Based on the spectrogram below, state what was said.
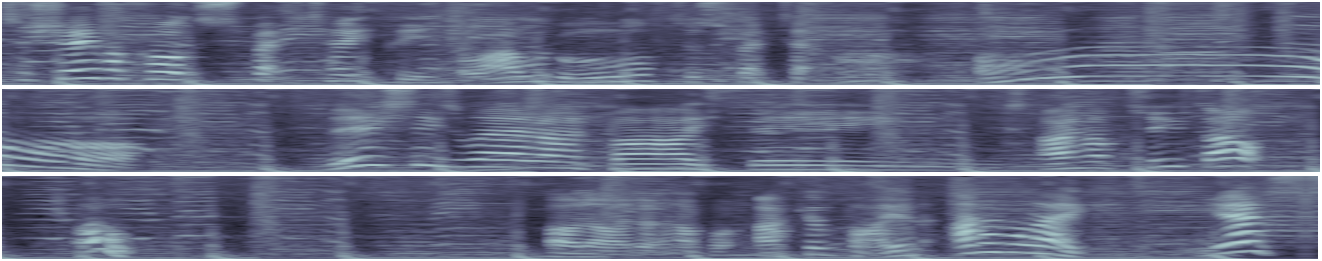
It's a shame I can't spectate people. I would love to spectate. Oh, this is where I buy things. I have 2,000. Oh. Oh no, I don't have one. I can buy an animal egg. Yes,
